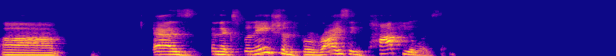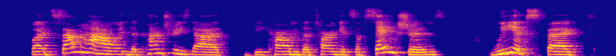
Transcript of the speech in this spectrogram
Uh, as an explanation for rising populism. But somehow in the countries that become the targets of sanctions we expect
